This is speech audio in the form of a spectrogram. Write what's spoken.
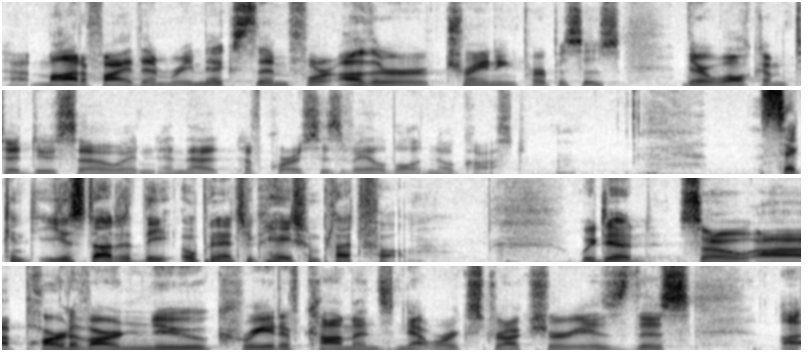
uh, modify them, remix them for other training purposes, they're welcome to do so. And, and that, of course, is available at no cost. Second, you started the Open Education Platform. We did. So uh, part of our new Creative Commons network structure is this uh,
